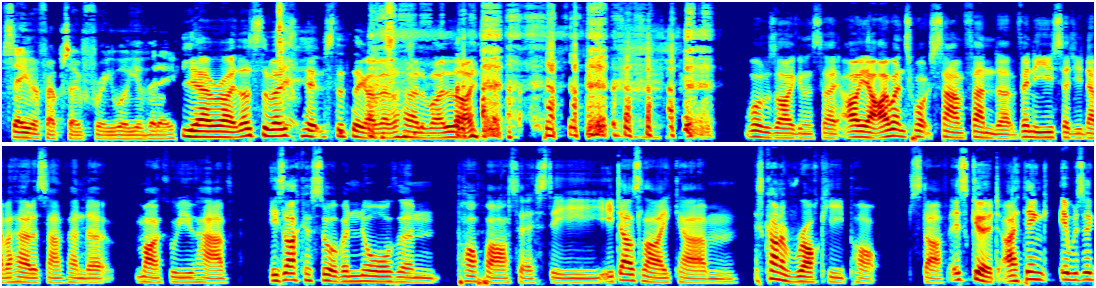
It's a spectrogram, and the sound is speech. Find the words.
Save it for episode three, will you, Vinny? Yeah, right. That's the most hipster thing I've ever heard in my life. What was I going to say? Oh yeah, I went to watch Sam Fender. Vinny, you said you'd never heard of Sam Fender. Michael, you have. He's like a sort of a northern pop artist. He he does like um, it's kind of rocky pop stuff. It's good. I think it was a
